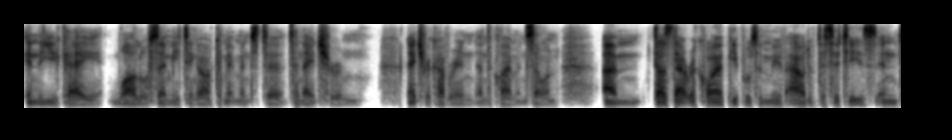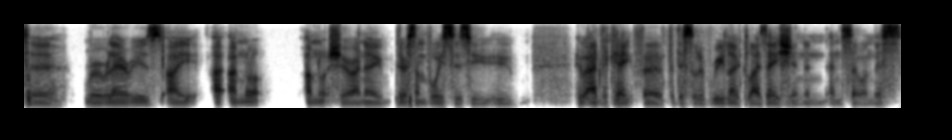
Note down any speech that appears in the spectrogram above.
in the UK while also meeting our commitments to to nature and nature recovery and, and the climate and so on. Um, does that require people to move out of the cities into rural areas? I, I am not I'm not sure. I know there are some voices who who, who advocate for for this sort of relocalization and and so on. This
